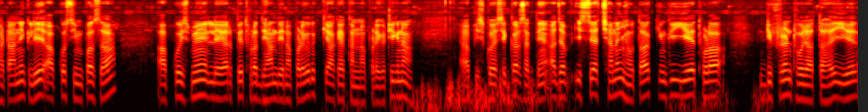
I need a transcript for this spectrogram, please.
हटाने के लिए आपको सिंपल सा आपको इसमें लेयर पे थोड़ा ध्यान देना पड़ेगा तो क्या क्या करना पड़ेगा, ठीक है ना? आप इसको ऐसे कर सकते हैं। जब इससे अच्छा नहीं होता, क्योंकि ये थोड़ा डिफरेंट हो जाता है ये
